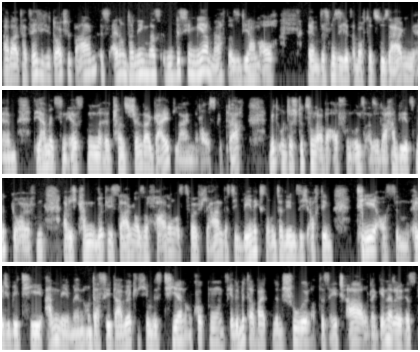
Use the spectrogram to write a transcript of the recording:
Aber tatsächlich, die Deutsche Bahn ist ein Unternehmen, was ein bisschen mehr macht. Also die haben auch, ähm, das muss ich jetzt aber auch dazu sagen, ähm, die haben jetzt den ersten äh, Transgender Guideline rausgebracht, mit Unterstützung aber auch von uns. Also da haben wir jetzt mitgeholfen. Aber ich kann wirklich sagen aus Erfahrung aus zwölf Jahren, dass die wenigsten Unternehmen sich auch dem T aus dem LGBT annehmen und dass sie da wirklich investieren und gucken, ihre Mitarbeitenden schulen, ob das HR oder generell ist.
